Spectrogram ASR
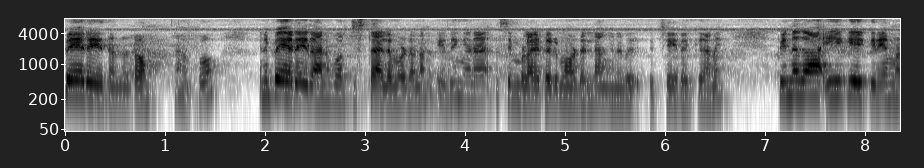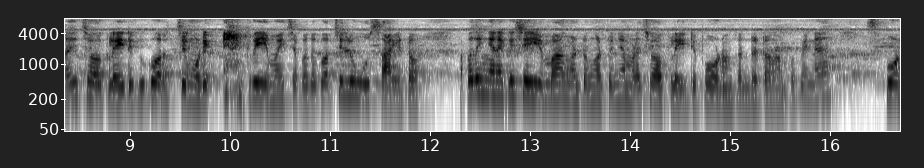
പേര് എഴുതണം കേട്ടോ അപ്പോൾ ഇതിന് പേര് എഴുതാൻ കുറച്ച് സ്ഥലം വിടണം. ഇതിങ്ങനെ സിമ്പിളായിട്ടൊരു മോഡലിൽ അങ്ങനെ ചെയ്തേക്കുകയാണ് പിന്നെ അതാ ഈ കേക്കിന് നമ്മൾ ചോക്ലേറ്റ് കുറച്ചും കൂടി ക്രീം ഒഴിച്ചപ്പോൾ ഇത് കുറച്ച് ലൂസായിട്ടോ അപ്പോൾ ഇതിങ്ങനെയൊക്കെ ചെയ്യുമ്പോൾ അങ്ങോട്ടും ഇങ്ങോട്ടും നമ്മൾ ചോക്ലേറ്റ് പോകണമൊക്കെ ഉണ്ട് അപ്പോൾ പിന്നെ സ്പൂൺ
